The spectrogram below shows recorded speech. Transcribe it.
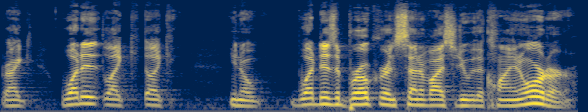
Right? What is like like you know, what does a broker incentivize to do with a client order?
